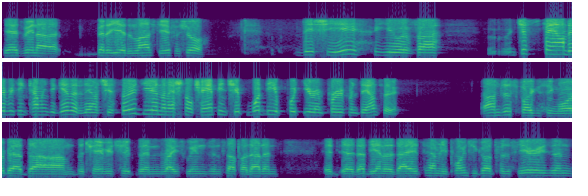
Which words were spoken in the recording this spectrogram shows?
yeah, it's been a better year than last year for sure. This year, you have uh, just found everything coming together. Now it's your third year in the national championship. What do you put your improvement down to? I'm just focusing more about um, the championship than race wins and stuff like that. And it, at the end of the day, it's how many points you got for the series, and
